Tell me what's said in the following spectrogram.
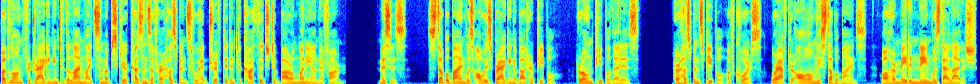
Budlong for dragging into the limelight some obscure cousins of her husband's who had drifted into Carthage to borrow money on their farm. Mrs. Stubblebine was always bragging about her people, her own people, that is. Her husband's people, of course, were after all only Stubblebines, while her maiden name was Dilatush,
